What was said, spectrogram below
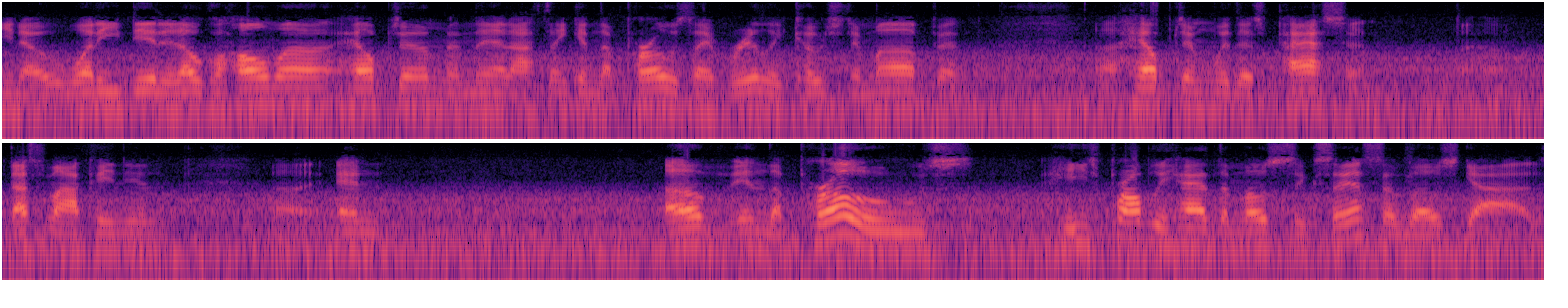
you know what he did at Oklahoma helped him, and then I think in the pros they've really coached him up and uh, helped him with his passing. Uh, that's my opinion. Uh, and of in the pros, he's probably had the most success of those guys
